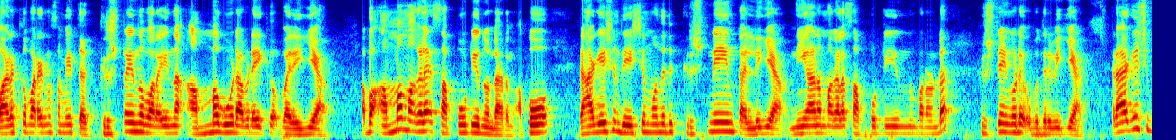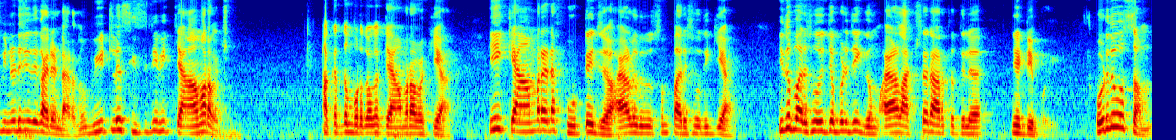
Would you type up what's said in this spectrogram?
വഴക്ക് പറയുന്ന സമയത്ത് കൃഷ്ണ എന്ന് പറയുന്ന അമ്മ കൂടെ അവിടേക്ക് വരികയാണ്. അപ്പോൾ അമ്മ മകളെ സപ്പോർട്ട് ചെയ്യുന്നുണ്ടായിരുന്നു. അപ്പോൾ രാകേഷിന് ദേഷ്യം വന്നിട്ട് കൃഷ്ണയും തല്ലുകയാണ്. നീയാണ് മകളെ സപ്പോർട്ട് ചെയ്യുന്നതെന്ന് പറഞ്ഞുകൊണ്ട് കൃഷ്ണയും കൂടെ ഉപദ്രവിക്കുകയാണ്. രാകേഷ് പിന്നീട് ചെയ്ത കാര്യം ഉണ്ടായിരുന്നു വീട്ടിൽ C C T V camera വെച്ചു. അക്കത്തും പുറത്തൊക്കെ ക്യാമറ വെക്കുകയാണ്. ഈ ക്യാമറയുടെ ഫുട്ടേജ് അയാൾ ഒരു ദിവസം പരിശോധിക്കുകയാണ്. ഇത് പരിശോധിച്ചപ്പോഴത്തേക്കും അയാൾ അക്ഷരാർത്ഥത്തിൽ ഞെട്ടിപ്പോയി. ഒരു ദിവസം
